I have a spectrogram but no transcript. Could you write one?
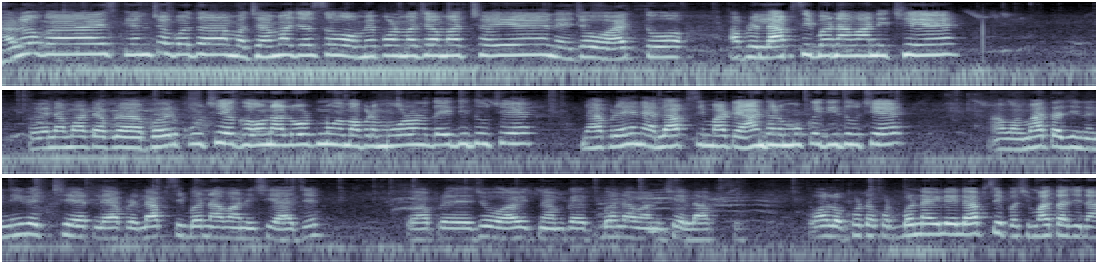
હાલો ગાઈસ કેમ છો બધા? મજામાં જ હશો? અમે પણ મજામાં જ છીએ. ને જો, આજ તો આપણે લાપસી બનાવવાની છે. તો એના માટે આપણે ભરકું છે, ઘઉંના લોટનું. એમાં આપણે મોરણ દઈ દીધું છે. ને આપણે હે ને, લાપસી માટે આંધણ મૂકી દીધું છે. આમાં માતાજીને નિવેદ છે, એટલે આપણે લાપસી બનાવવાની છે આજે. તો આપણે જો, આવી રીતના આમ કંઈક બનાવવાની છે લાપસી. તો હાલો, ફટાફટ બનાવી લઈ લાપસી. પછી માતાજીના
